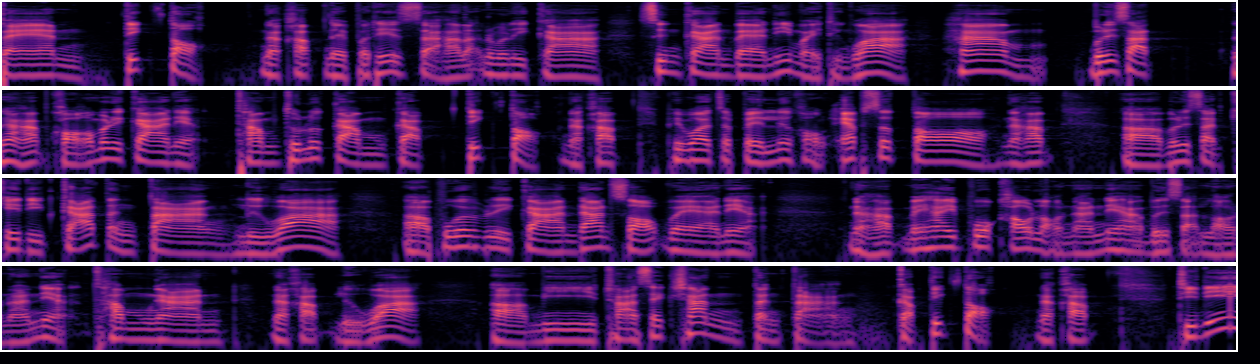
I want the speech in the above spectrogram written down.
แบน TikTok นะครับในประเทศสหรัฐอเมริกา ซึ่งการแบนนี้หมายถึงว่าห้ามบริษัทนะครับของอเมริกาเนี่ยทำธุรกรรมกับ TikTok นะครับไม่ว่าจะเป็นเรื่องของ App Store นะครับบริษัทเครดิตการ์ดต่างๆ หรือว่าผู้ให้บริการด้านซอฟต์แวร์เนี่ยนะครับไม่ให้พวกเขาเหล่านั้นเนี่ยบริษัทเหล่านั้นเนี่ยทำงานนะครับหรือว่ามี transaction ต่างๆ กับ TikTok นะครับทีนี้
